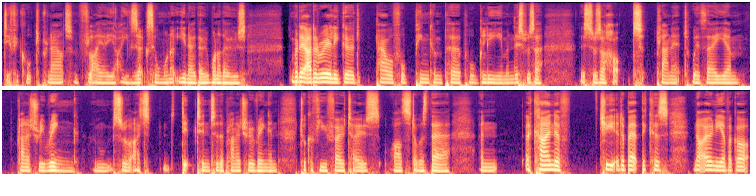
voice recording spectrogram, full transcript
difficult to pronounce, and Flyer Isaacs, and one, you know, one of those. But it had a really good, powerful pink and purple gleam, and this was a this was a hot planet with a um, planetary ring and sort of I dipped into the planetary ring and took a few photos whilst I was there, and I kind of cheated a bit because not only have I got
